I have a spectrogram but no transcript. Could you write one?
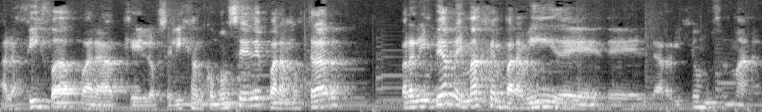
a la FIFA para que los elijan como sede, para mostrar, para limpiar la imagen para mí de, la religión musulmana.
